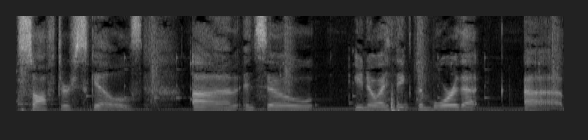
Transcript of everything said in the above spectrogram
softer skills. Uh, and so, you know, I think the more that uh,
